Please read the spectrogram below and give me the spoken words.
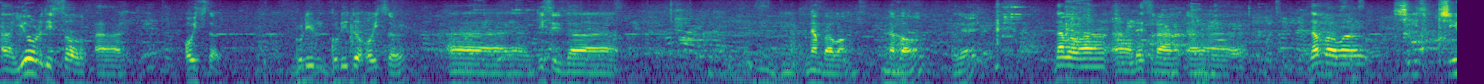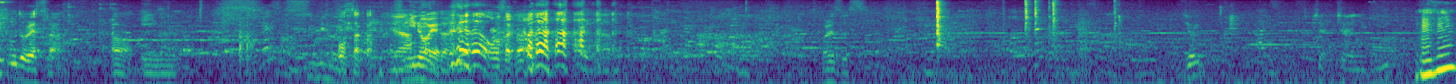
uh, you already saw uh, oyster, grilled, grilled oyster. Uh, this is uh, number one. Number one. Okay. Number one uh, restaurant. Uh, number one sea, seafood restaurant uh, in Osaka. Yeah, Inoue. okay. Osaka. What is this? Mm-hmm.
